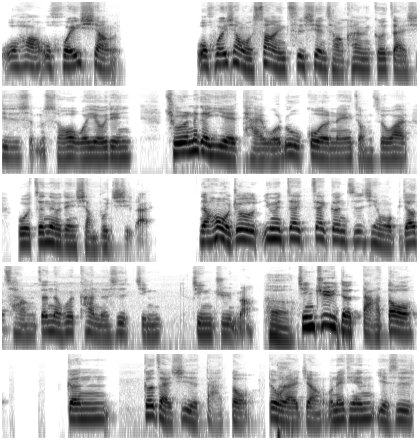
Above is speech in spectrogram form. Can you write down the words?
我好像我回想，我回想我上一次现场看歌仔戏是什么时候，我有点除了那个野台我路过的那一种之外，我真的有点想不起来。然后我就因为在在更之前，我比较常真的会看的是京京剧嘛，京剧的打斗跟歌仔戏的打斗，对我来讲，我那天也是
